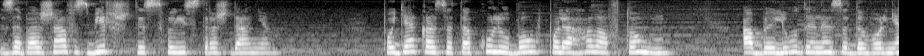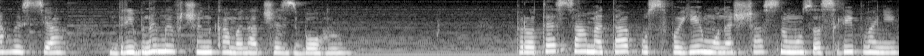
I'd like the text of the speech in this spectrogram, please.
забажав збільшити свої страждання. Подяка за таку любов полягала в тому, аби люди не задовольнялися дрібними вчинками на честь Бога. Проте саме так у своєму нещасному засліпленні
